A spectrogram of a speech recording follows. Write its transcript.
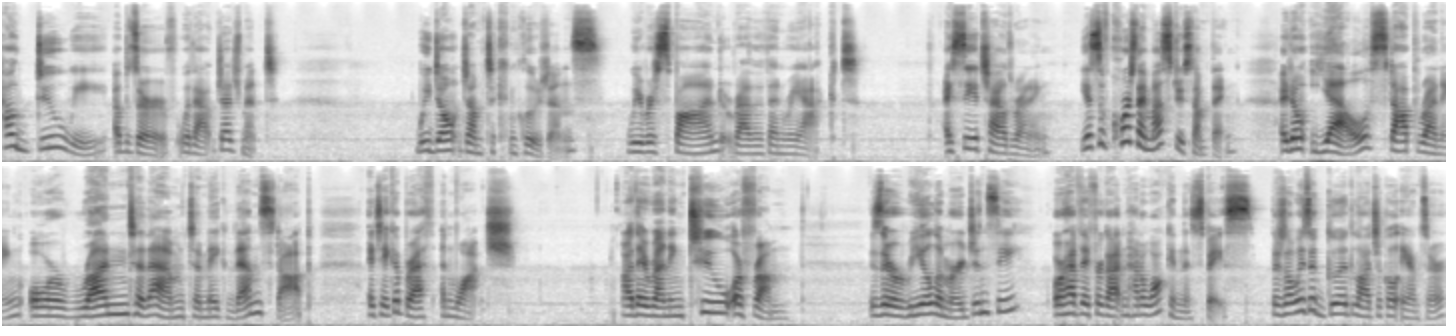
How do we observe without judgment? We don't jump to conclusions. We respond rather than react. I see a child running. Yes, of course, I must do something. I don't yell, stop running, or run to them to make them stop. I take a breath and watch. Are they running to or from? Is there a real emergency? Or have they forgotten how to walk in this space? There's always a good logical answer,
